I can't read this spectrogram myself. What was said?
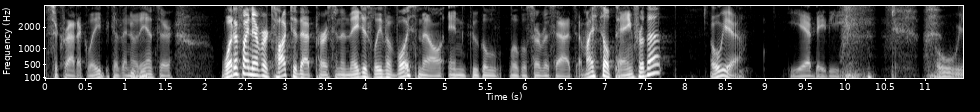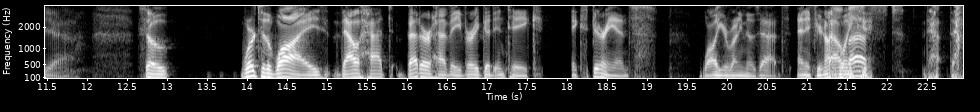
Socratically, because I know the mm-hmm. answer. What if I never talk to that person and they just leave a voicemail in Google local service ads? Am I still paying for that? Oh, yeah. Yeah, baby. Oh, yeah. So, word to the wise, thou had better have a very good intake experience while you're running those ads. And if you're not Thou going to best. That, that-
